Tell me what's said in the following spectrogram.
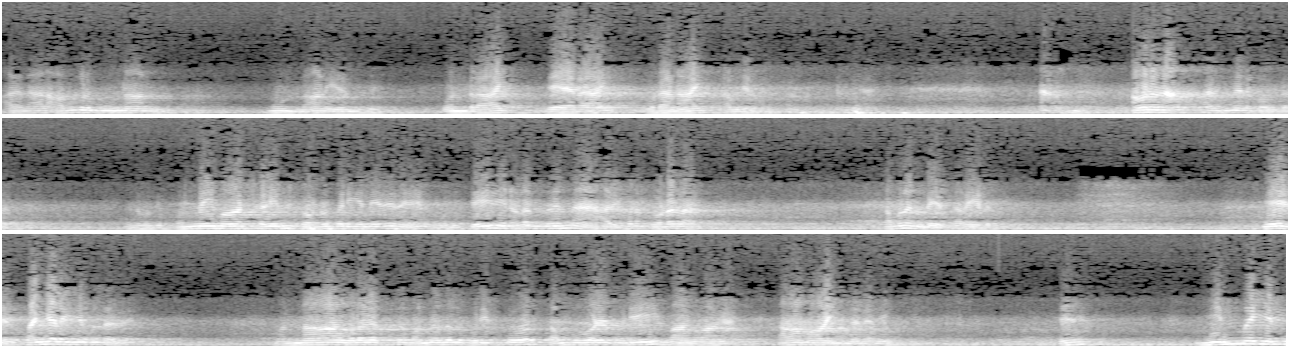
அதனால அவங்களும் மூணு நாள் மூணு நாள் இருந்து ஒன்றாய் வேறாய் உடனாய் அப்படி அவ்வளவுதான். அதுக்கு மேல போகக்கூடாது நமக்கு பொன்மை மாற்றலின் தொடர்பறிகளிலே ஒரு செய்தி நடந்ததுன்னா அதுக்கப்புறம் தொடராது தமிழனுடைய தலையெடுத்து ஏன்? சங்கலைக்கு உள்ளது மன்னா உலகத்து மன்னுதல் குறிப்போர் தம்புகள் முடி வாங்குவாங்க ஆமா இந்த நிலை இன்மையின்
